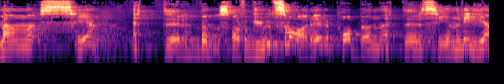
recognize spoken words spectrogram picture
Men se etter bønnesvar, for Gud svarer på bønn etter sin vilje.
